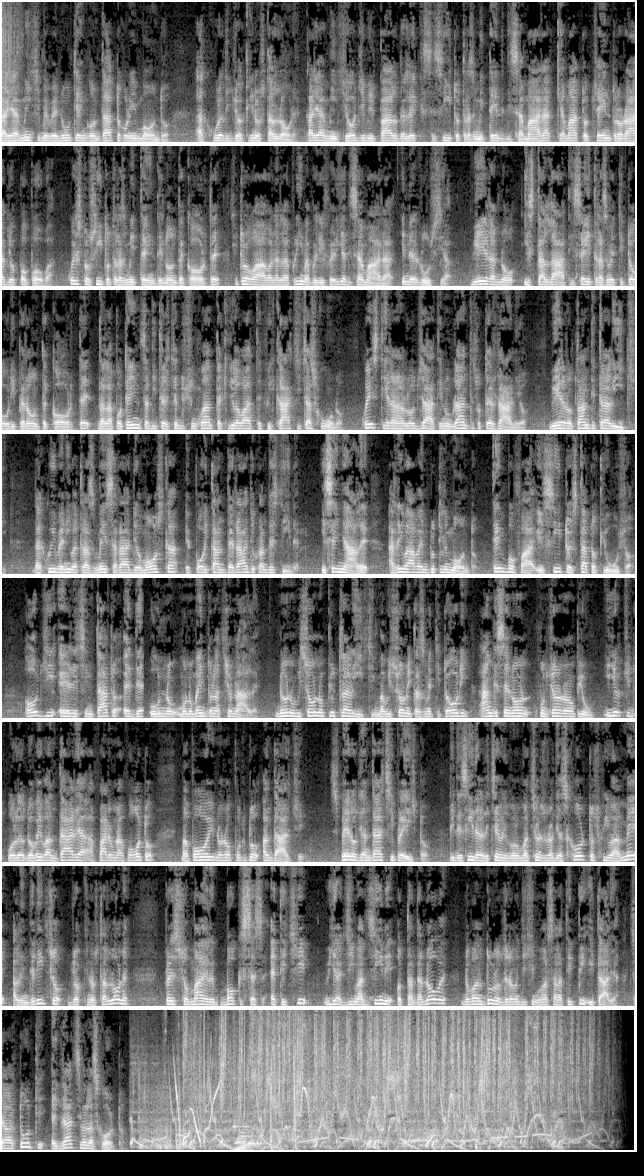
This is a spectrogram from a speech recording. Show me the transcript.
Cari amici, benvenuti in contatto con il mondo, a cura di Gioacchino Stallone. Cari amici, oggi vi parlo dell'ex sito trasmittente di Samara chiamato Centro Radio Popova. Questo sito trasmittente in onde corte si trovava nella prima periferia di Samara, in Russia. Vi erano installati sei trasmettitori per onde corte dalla potenza di 350 kW efficaci ciascuno. Questi erano alloggiati in un grande sotterraneo. Vi erano tanti tralicci, da cui veniva trasmessa Radio Mosca e poi tante radio clandestine. Il segnale arrivava in tutto il mondo. Tempo fa il sito è stato chiuso, oggi è recintato ed è un monumento nazionale. Non vi sono più tralicci, ma vi sono i trasmettitori, anche se non funzionano più. Io ci dovevo andare a fare una foto, ma poi non ho potuto andarci. Spero di andarci presto. Chi desidera ricevere informazioni sulla di ascolto scriva a me all'indirizzo Gioacchino Stallone presso Maire Boxes ETC via Gimazzini 89 91025 Marsala TP Italia. Ciao a tutti e grazie per l'ascolto.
